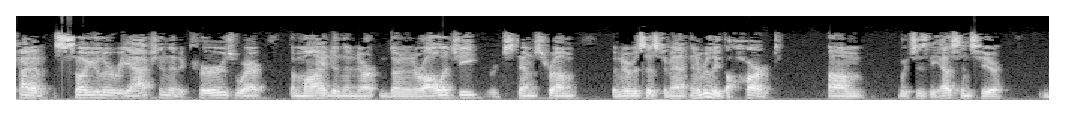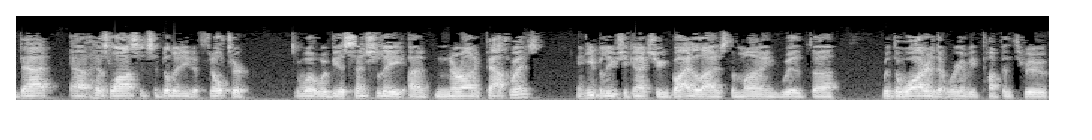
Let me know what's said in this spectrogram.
kind of cellular reaction that occurs where the mind and the, neur- the neurology, which stems from the nervous system and really the heart, um, which is the essence here, that uh, has lost its ability to filter what would be essentially uh, neuronic pathways and he believes you can actually revitalize the mind with uh, with the water that we're going to be pumping through.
